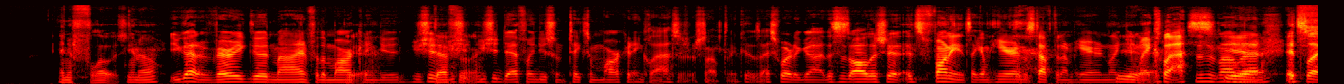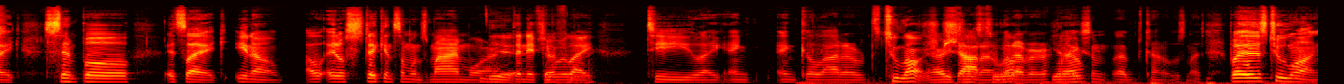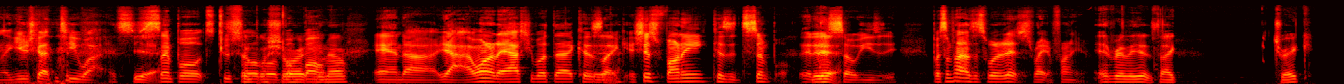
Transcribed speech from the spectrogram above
and it flows. You know? You got a very good mind for the marketing, Yeah, dude. You should, you should definitely. you should definitely do some take some marketing classes or something. Because I swear to God, this is all the shit. It's funny. It's like I'm hearing the stuff that I'm hearing like in my classes and all Yeah, that. It's, it's- like simple. It's like you know, I'll, it'll stick in someone's mind more Yeah, than if you were like T like en- enchilada It's too long. It already sounds too long. whatever. You like know? some that kind of was nice, but it's too long. Like you just got Ty. It's Yeah. simple. It's two Simple, syllables. short. boom, You know? And uh, yeah, I wanted to ask you about that because Yeah. like it's just funny because it's simple. It is Yeah. so easy, but sometimes it's what it is. Right in front of you. It really is. Like Drake.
